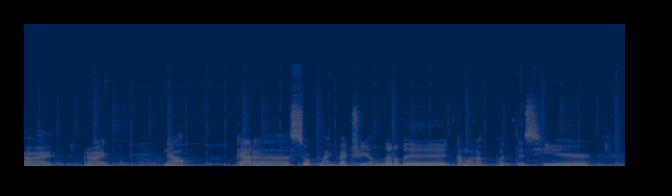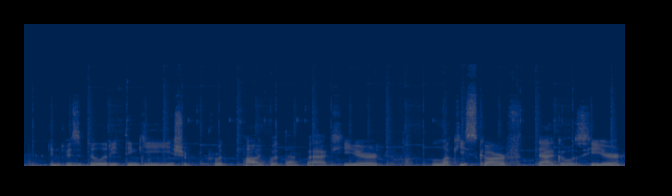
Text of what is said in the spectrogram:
all right, all right. Now, gotta sort my inventory a little bit. I'm gonna put this here. Invisibility thingy. Should put, probably put that back here. Lucky scarf. That goes here.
